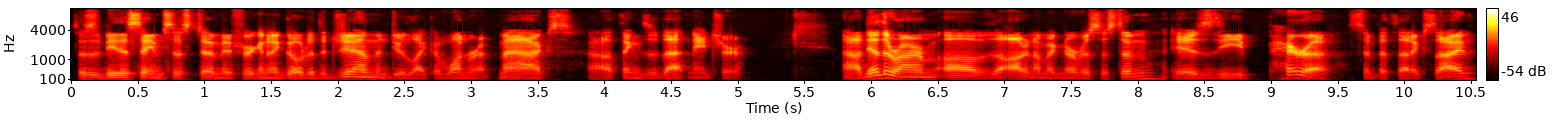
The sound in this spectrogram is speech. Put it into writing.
So this would be the same system if you're going to go to the gym and do like a one rep max uh, things of that nature. Uh, the other arm of the autonomic nervous system is the parasympathetic side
